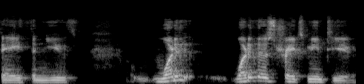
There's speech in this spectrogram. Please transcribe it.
faith, and youth. What do, what do those traits mean to you?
